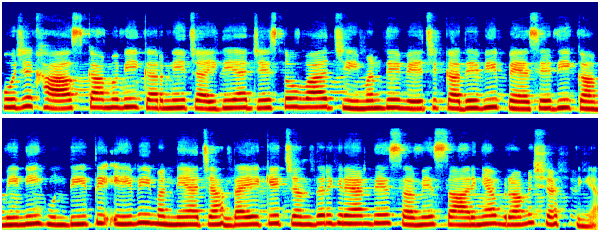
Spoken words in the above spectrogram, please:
ਕੁਝ ਖਾਸ ਕੰਮ ਵੀ ਕਰਨੇ ਚਾਹੀਦੇ ਆ, ਜਿਸ ਤੋਂ ਬਾਅਦ ਜੀਵਨ ਦੇ ਵਿੱਚ ਕਦੇ ਵੀ ਪੈਸੇ ਦੀ ਕਮੀ ਨਹੀਂ ਹੁੰਦੀ ਤੇ ਇਹ ਵੀ ਮੰਨਿਆ ਜਾਂਦਾ ਹੈ ਕਿ ਚੰਦਰ ਗ੍ਰਹਿਣ ਦੇ ਸਮੇਂ ਸਾਰੀਆਂ ਬ੍ਰਹਮ ਸ਼ਕਤੀਆਂ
